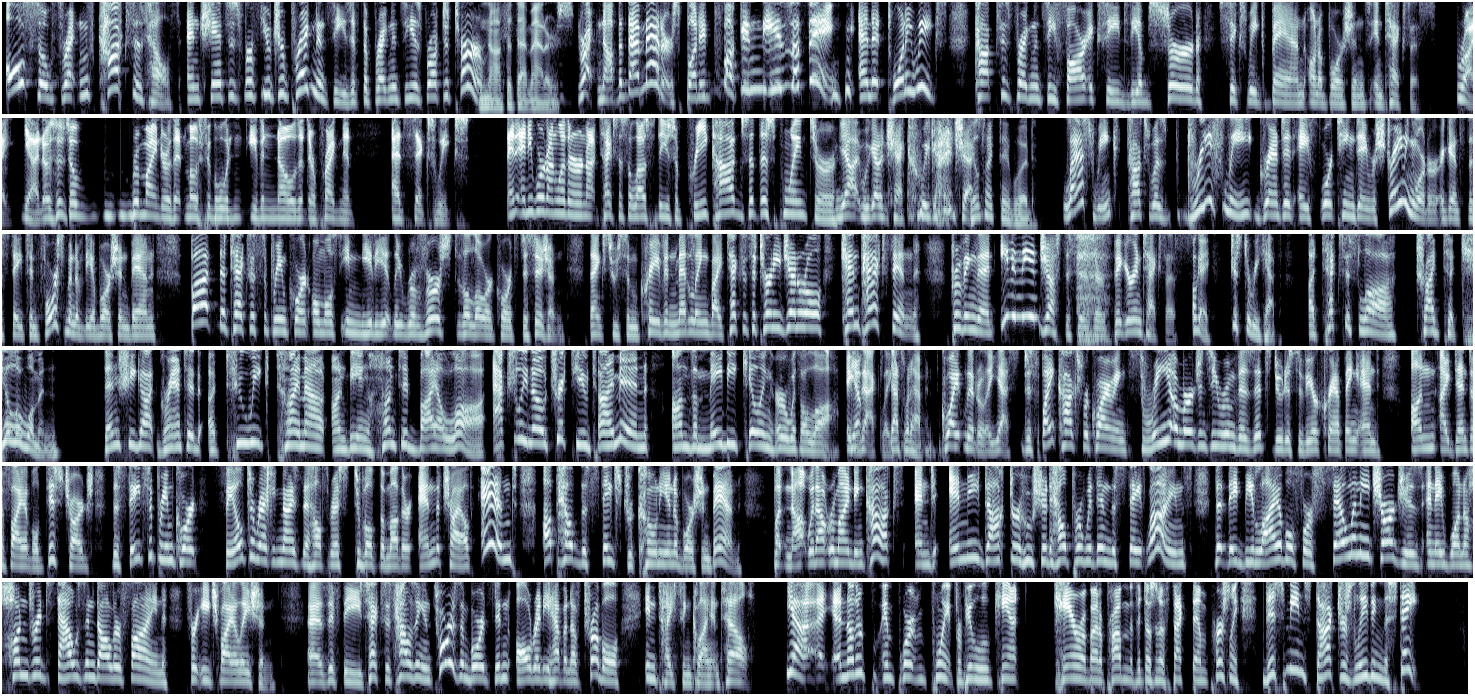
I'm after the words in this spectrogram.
also threatens Cox's health and chances for future pregnancies if the pregnancy is brought to term. Not that that matters. Right. Not that that matters, but it fucking is a thing. And at 20 weeks, Cox's pregnancy far exceeds the absurd six week ban on abortions in Texas. Right. Yeah. No, so, so reminder that most people wouldn't even know that they're pregnant at six weeks. And any word on whether or not Texas allows for the use of precogs at this point, or Yeah, we got to check. We got to check. Feels like they would. Last week, Cox was briefly granted a 14 day restraining order against the state's enforcement of the abortion ban, but the Texas Supreme Court almost immediately reversed the lower court's decision, thanks to some craven meddling by Texas Attorney General Ken Paxton, proving that even the injustices are bigger in Texas. Okay, just to recap a Texas law tried to kill a woman. Then she got granted a two week timeout on being hunted by a law. Actually, no, tricked you time in on the maybe killing her with a law. Exactly. That's what happened. Quite literally, yes. Despite Cox requiring three emergency room visits due to severe cramping and unidentifiable discharge, the state Supreme Court failed to recognize the health risks to both the mother and the child and upheld the state's draconian abortion ban. But not without reminding Cox and any doctor who should help her within the state lines that they'd be liable for felony charges and a $100,000 fine for each violation as if the Texas Housing and Tourism Boards didn't already have enough trouble enticing clientele. Yeah, another important point for people who can't care about a problem if it doesn't affect them personally. This means doctors leaving the state,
